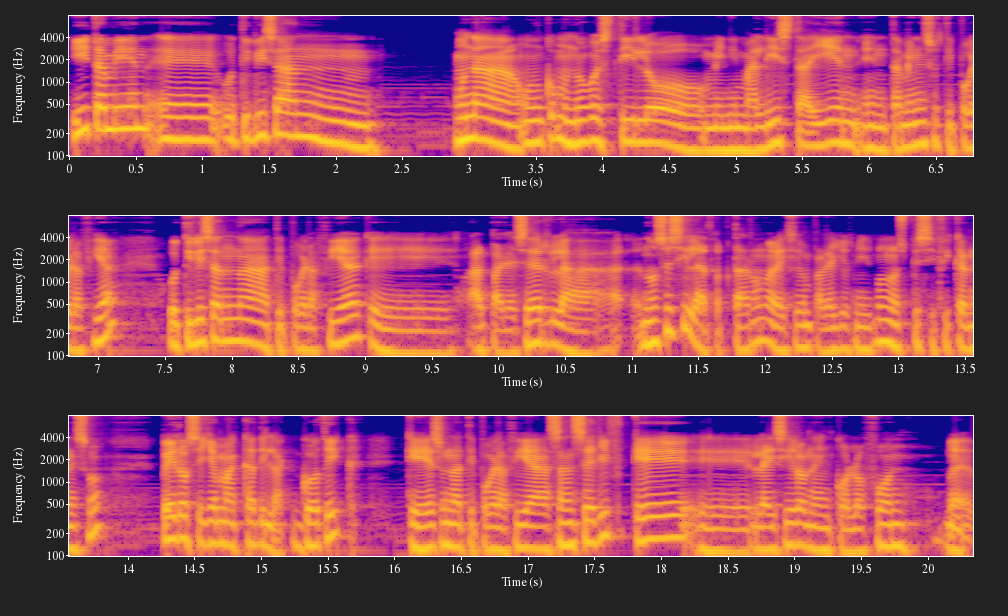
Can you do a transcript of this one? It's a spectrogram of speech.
Y también eh, utilizan una, un como nuevo estilo minimalista ahí en, también en su tipografía. Utilizan una tipografía que al parecer la, no sé si la adaptaron o la hicieron para ellos mismos, no especifican eso, pero se llama Cadillac Gothic, que es una tipografía sans serif que eh, la hicieron en colofón. Eh,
